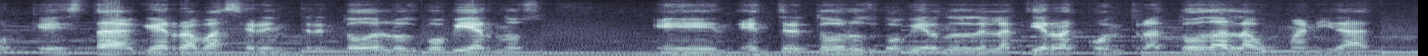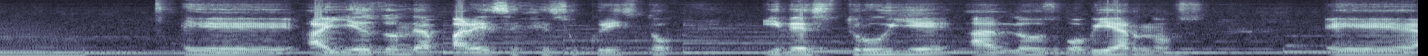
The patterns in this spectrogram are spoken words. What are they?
porque esta guerra va a ser entre todos los gobiernos, entre todos los gobiernos de la tierra contra toda la humanidad. Eh, ahí es donde aparece Jesucristo y destruye a los gobiernos, eh,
